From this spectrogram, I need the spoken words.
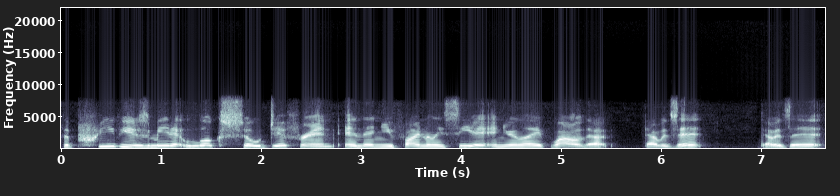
the previews made it look so different, and then you finally see it, and you're like, wow, that that was it. That was it.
